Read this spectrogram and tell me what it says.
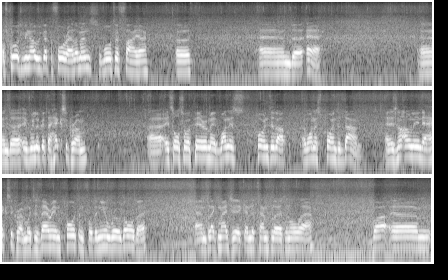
Of course, we know we've got the four elements water, fire, earth, and uh, air. And uh, if we look at the hexagram, uh, it's also a pyramid. One is pointed up and one is pointed down. And it's not only in the hexagram, which is very important for the New World Order and black magic and the Templars and all that. But um,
